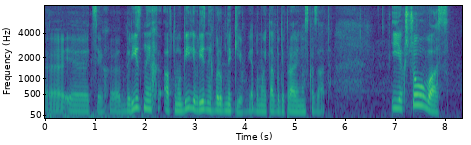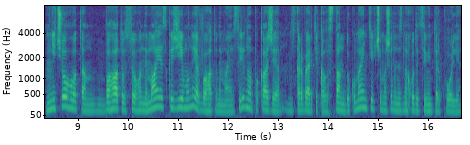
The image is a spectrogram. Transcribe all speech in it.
е, е, цих, до різних автомобілів, різних виробників. Я думаю, так буде правильно сказати. І якщо у вас Нічого там, багато всього немає, скажімо. Ну як багато немає, все рівно покаже CarVertical стан документів, чи машина не знаходиться в Інтерполі.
